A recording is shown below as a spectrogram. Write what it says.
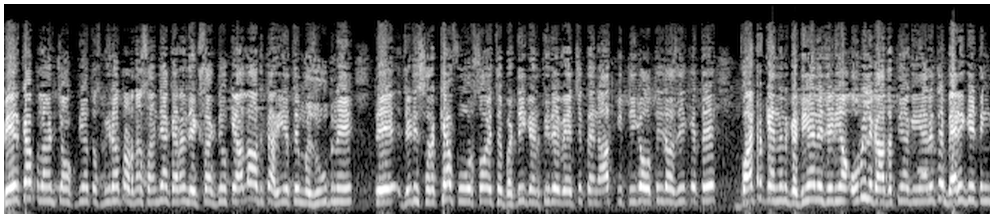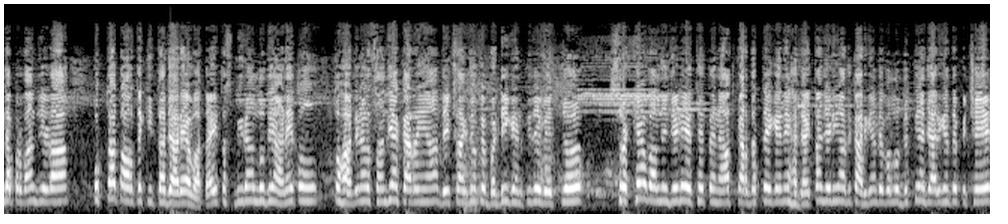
ਬੇਰਕਾ ਪਲਾਂਟ ਚੌਂਕ ਦੀਆਂ ਤਸਵੀਰਾਂ ਤੁਹਾਡੇ ਨਾਲ ਸਾਂਝੀਆਂ ਕਰਨ ਦੇਖ ਸਕਦੇ ਹੋ ਕਿ ਆਲਾ ਅਧਿਕਾਰੀ ਇੱਥੇ ਮੌਜੂਦ ਨੇ ਤੇ ਜਿਹੜੀ ਸੁਰੱਖਿਆ ਫੋਰਸ ਉਹ ਇੱਥੇ ਵੱਡੀ ਗਿਣਤੀ ਦੇ ਵਿੱਚ ਤਾਇਨਾਤ ਕੀਤੀ ਗਿਆ ਉੱਥੇ ਹੀ ਕਿ ਇੱਥੇ ਵਾਟਰ ਕੈਨਨ ਗੱਡੀਆਂ ਨੇ ਜਿਹੜੀਆਂ ਉਹ ਵੀ ਲਗਾ ਦਿੱਤੀਆਂ ਗਈਆਂ ਨੇ ਤੇ ਬੈਰੀਗੇਟਿੰਗ ਦਾ ਪ੍ਰਬੰਧ ਜਿਹੜਾ ਪੁਖਤਾ ਤੌਰ ਤੇ ਕੀਤਾ ਜਾ ਰਿਹਾ ਵਾ। ਤਾਂ ਇਹ ਤਸਵੀਰਾਂ ਲੁਧਿਆਣੇ ਤੋਂ ਤੁਹਾਡੇ ਨਾਲ ਸਾਂਝੀਆਂ ਕਰ ਰਹੇ ਹਾਂ। ਦੇਖ ਸਕਦੇ ਹੋ ਕਿ ਵੱਡੀ ਗਿਣਤੀ ਦੇ ਵਿੱਚ ਸੁਰੱਖਿਆ ਬਲ ਨੇ ਜਿਹੜੇ ਇੱਥੇ ਤਾਇਨਾਤ ਕਰ ਦਿੱਤੇ ਗਏ ਨੇ। ਹਦਾਇਤਾਂ ਜਿਹੜੀਆਂ ਅਧਿਕਾਰੀਆਂ ਦੇ ਵੱਲੋਂ ਦਿੱਤੀਆਂ ਜਾ ਰਹੀਆਂ ਤੇ ਪਿੱਛੇ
